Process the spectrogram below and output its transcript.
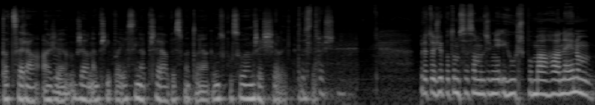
ta dcera a že v žádném případě si nepřeje, aby jsme to nějakým způsobem řešili. To je strašné. Protože potom se samozřejmě i hůř pomáhá nejenom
